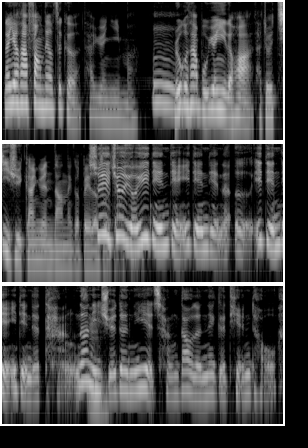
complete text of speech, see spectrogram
那要他放掉这个，他愿意吗？嗯，如果他不愿意的话，他就会继续甘愿当那个被勒索。所以就有一点点、一点点的恶，一点点、一点的糖。那你觉得你也尝到了那个甜头，嗯、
